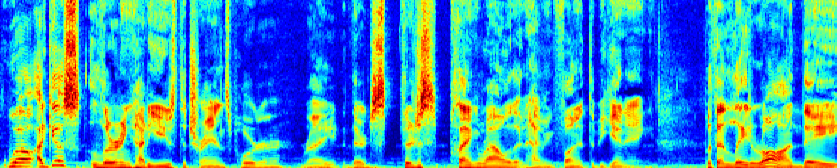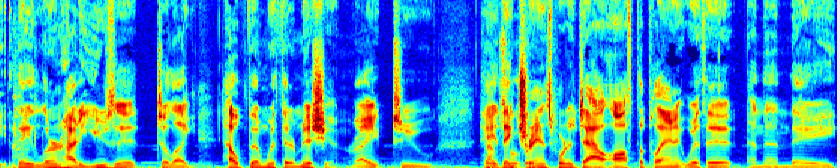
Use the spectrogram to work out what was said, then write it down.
Well, I guess learning how to use the transporter, right? They're just they're just playing around with it and having fun at the beginning. But then later on, they they learn how to use it to like help them with their mission, right? To hey, Absolutely. they transported Dal off the planet with it, and then they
